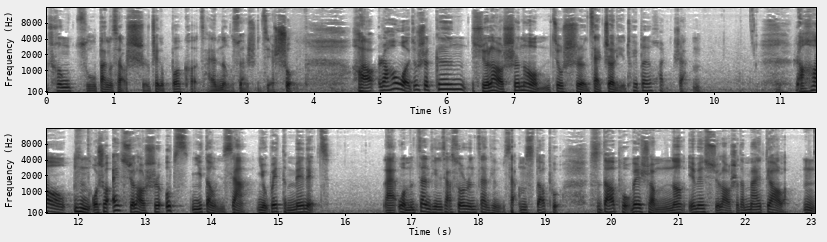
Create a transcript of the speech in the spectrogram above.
撑足半个小时，这个播客才能算是结束。好，然后我就是跟徐老师呢，我们就是在这里推杯换盏。然后我说：“哎，徐老师，Oops，你等一下，你 wait a minute。”来，我们暂停一下，所有人暂停一下。我们 stop，stop，为什么呢？因为徐老师的麦掉了。嗯，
